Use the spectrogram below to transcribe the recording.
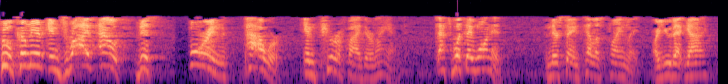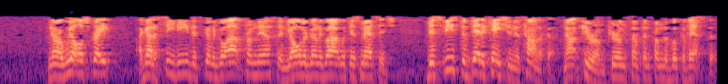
who will come in and drive out this foreign power and purify their land. That's what they wanted. And they're saying, tell us plainly, are you that guy? Now, are we all straight? I got a CD that's going to go out from this, and y'all are going to go out with this message. This feast of dedication is Hanukkah, not Purim. Purim's something from the book of Esther.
